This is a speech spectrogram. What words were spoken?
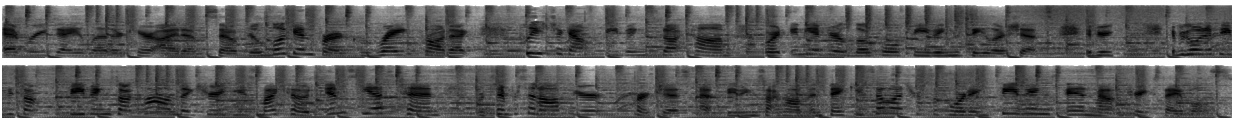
everyday leather care item. So if you're looking for a great product, please check out Fiebings.com or at any of your local Fiebing's dealerships. If you're if you're going to Fiebings.com, make sure you use my code MCS10 for 10% off your purchase at Fiebings.com. And thank you so much for supporting Fiebing's and Mountain Creek Stables.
